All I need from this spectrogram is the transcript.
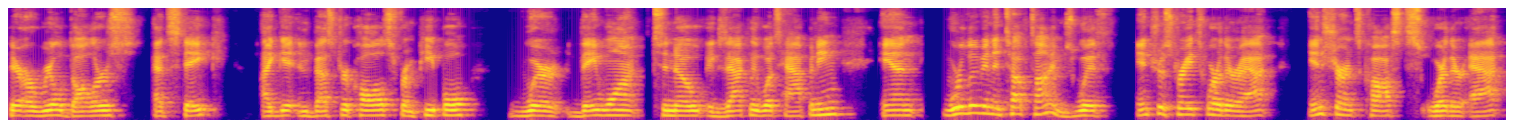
There are real dollars at stake. I get investor calls from people where they want to know exactly what's happening. And we're living in tough times with interest rates where they're at, insurance costs where they're at.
